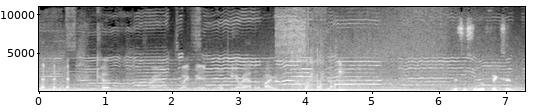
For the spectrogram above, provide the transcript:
Crowd, the way we're walking around at the moment. This is Mr. Sulu, fix it.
